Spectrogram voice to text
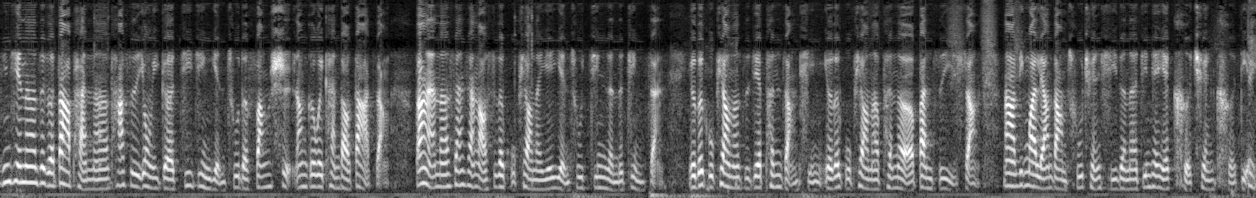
今天呢，这个大盘呢，它是用一个激进演出的方式，让各位看到大涨。当然呢，珊珊老师的股票呢，也演出惊人的进展。有的股票呢直接喷涨停，有的股票呢喷了半只以上。那另外两档除权息的呢，今天也可圈可点。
